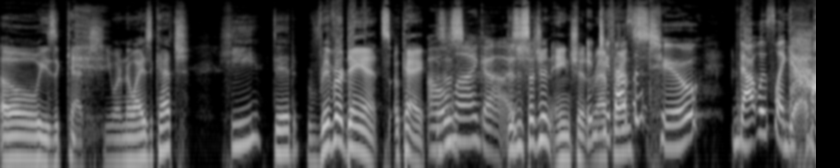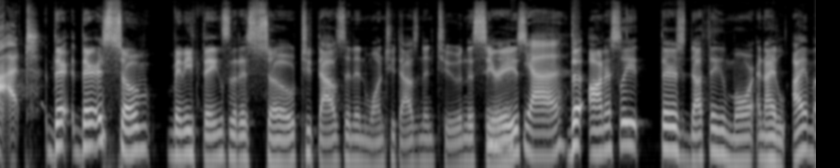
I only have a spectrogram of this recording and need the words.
oh, he's a catch. You want to know why he's a catch? He did River Dance. Okay. Oh this is, my gosh. This is such an ancient In reference. 2002, that was like hot. there there is so many things that is so 2001 2002 in this mm-hmm. series Yeah. the honestly there's nothing more and i i'm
